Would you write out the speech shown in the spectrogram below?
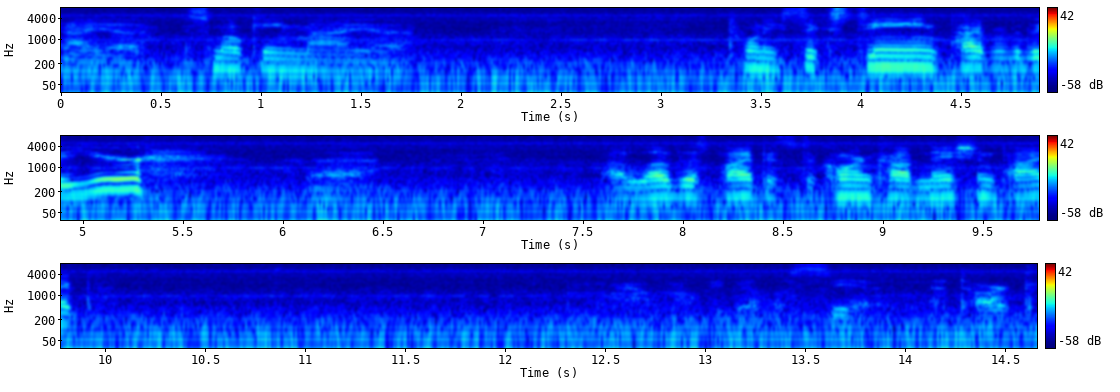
I uh, smoking my uh, 2016 Pipe of the Year. Uh, I love this pipe, it's the Corncob Nation pipe. I don't know if you'll be able to see it in the dark,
